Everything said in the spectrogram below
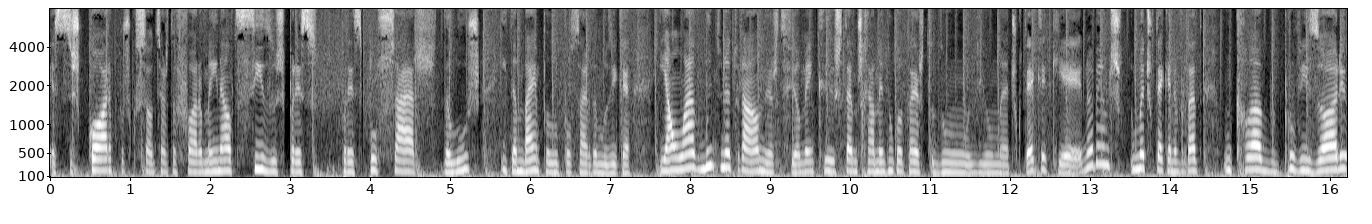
esses corpos que são de certa forma enaltecidos por esse, por esse pulsar da luz e também pelo pulsar da música. E há um lado muito natural neste filme em que estamos realmente num contexto de, um- de uma discoteca que é, não é bem um uma discoteca, é na verdade um clube provisório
